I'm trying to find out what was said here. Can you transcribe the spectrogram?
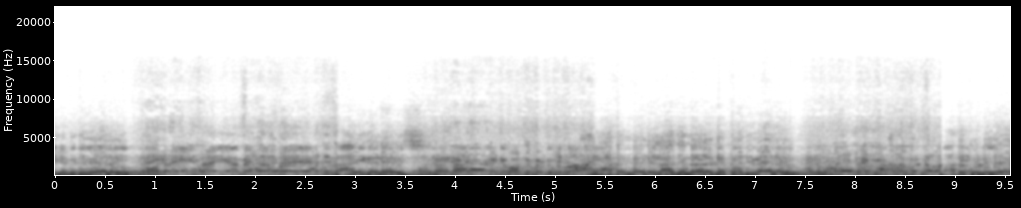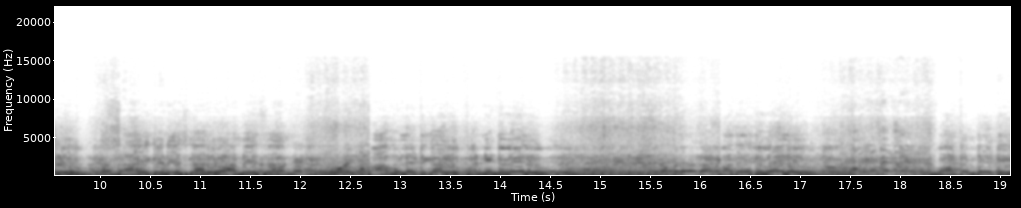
ఎనిమిది వేలు సాయి గణేష్ వాటంపేటి రాజేంద్రారెడ్డి పదివేలు పదకొండు వేలు సాయి గణేష్ గారు అమెజాన్ పాములెడ్డి గారు పన్నెండు వేలు పదహైదు వేలు వాటంపేటి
